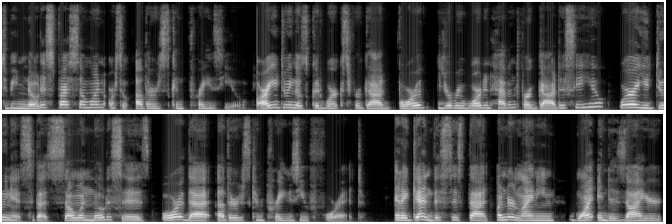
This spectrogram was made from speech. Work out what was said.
to be noticed by someone or so others can praise you? Are you doing those good works for God for your reward in heaven, for God to see you? Or are you doing it so that someone notices or that others can praise you for it? And again, this is that underlining want and desire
